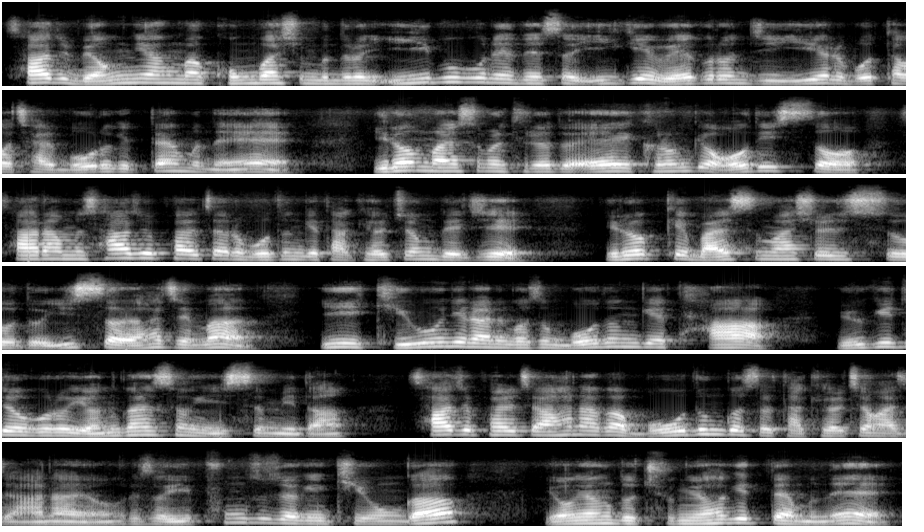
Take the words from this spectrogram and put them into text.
사주 명리학만 공부하신 분들은 이 부분에 대해서 이게 왜 그런지 이해를 못하고 잘 모르기 때문에 이런 말씀을 드려도 에이 그런 게 어디 있어? 사람은 사주팔자로 모든 게 다 결정되지. 이렇게 말씀하실 수도 있어요. 하지만 이 기운이라는 것은 모든 게 다 유기적으로 연관성이 있습니다. 사주팔자 하나가 모든 것을 다 결정하지 않아요. 그래서 이 풍수적인 기운과 영향도 중요하기 때문에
